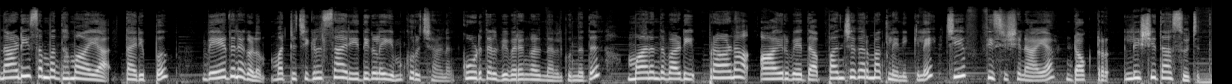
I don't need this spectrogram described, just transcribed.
നാഡീസംബന്ധമായ തരിപ്പ് വേദനകളും മറ്റു ചികിത്സാ രീതികളെയും കുറിച്ചാണ്. കൂടുതൽ വിവരങ്ങൾ നൽകുന്നത് മാനന്തവാടി പ്രാണ ആയുർവേദ പഞ്ചകർമ്മ ക്ലിനിക്കിലെ ചീഫ് ഫിസിഷ്യനായ ഡോക്ടർ ലിഷിത സുജിത്.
